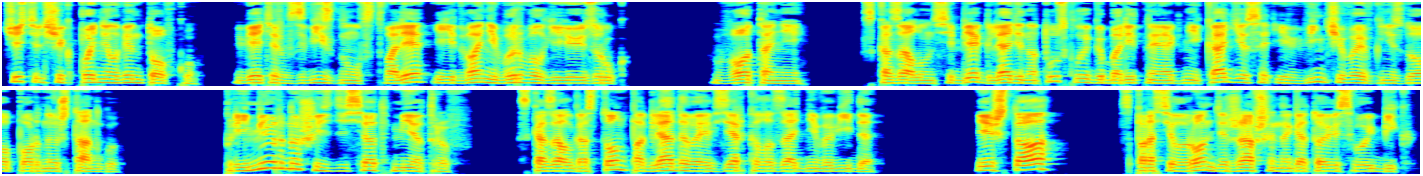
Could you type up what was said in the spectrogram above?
Чистильщик поднял винтовку. Ветер взвизгнул в стволе и едва не вырвал ее из рук. «Вот они», – сказал он себе, глядя на тусклые габаритные огни Кадьеса и ввинчивая в гнездо опорную штангу. «Примерно 60 метров», — сказал Гастон, поглядывая в зеркало заднего вида. «И что?» — спросил Рон, державший наготове свой бик.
